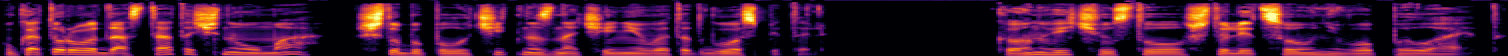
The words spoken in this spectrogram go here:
у которого достаточно ума, чтобы получить назначение в этот госпиталь. Конвей чувствовал, что лицо у него пылает.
